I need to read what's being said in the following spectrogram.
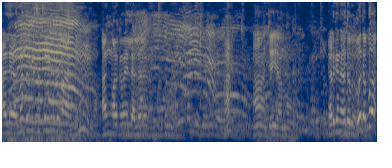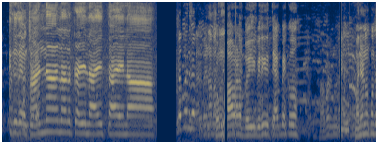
ಅಲ್ಲಿ ಹನುಮಂತ ಸುತ್ತ ಹಿಡಿದಮ್ಮ ಹಂಗೆ ಮಾಡ್ಕೊ ಇಲ್ಲಿ. ಅಲ್ಲೆಲ್ಲ ಹಾ ಜೈ ಅಮ್ಮ ಅಣ್ಣ ನನ್ನ ಕೈಲಿ ಆಯ್ತಾ ಇಲ್ಲ ತುಂಬ ಬಿದಿ ರೀತಿ ಆಗಬೇಕು ಮನೆ ಕುಂತ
